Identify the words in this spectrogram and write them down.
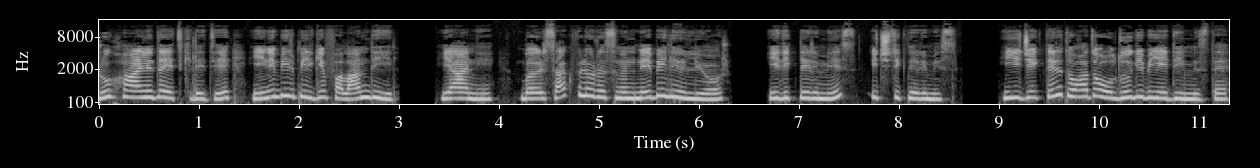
ruh halini de etkilediği yeni bir bilgi falan değil. Yani bağırsak florasını ne belirliyor? Yediklerimiz, içtiklerimiz. Yiyecekleri doğada olduğu gibi yediğimizde,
